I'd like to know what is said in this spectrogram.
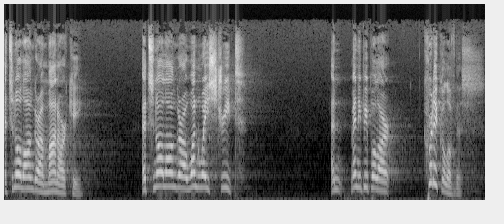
It's no longer a monarchy. It's no longer a one way street. And many people are critical of this.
